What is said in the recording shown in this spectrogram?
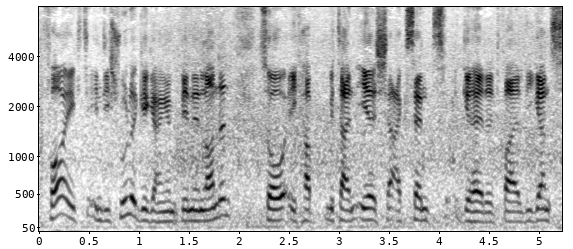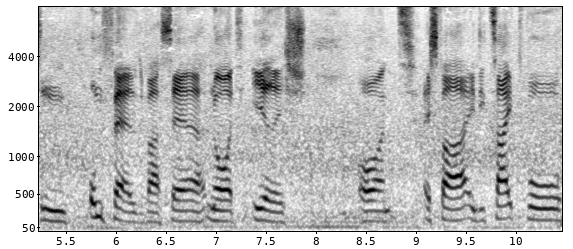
bevor ich in die Schule gegangen bin in London, so ich habe mit einem irischen Akzent geredet, weil die ganzen Umfeld war sehr nordirisch. Und es war in die Zeit, wo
